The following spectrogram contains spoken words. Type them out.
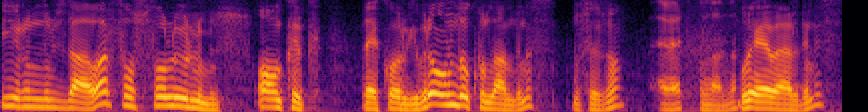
bir ürünümüz daha var. Fosforlu ürünümüz 1040 rekor gübre. Onu da kullandınız bu sezon. Evet kullandım. Buraya verdiniz.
